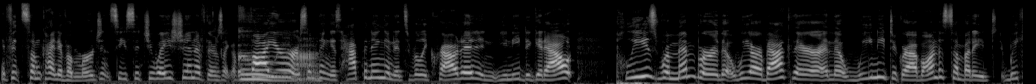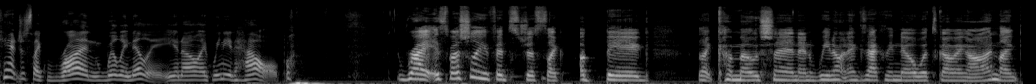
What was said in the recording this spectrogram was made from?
if it's some kind of emergency situation, if there's like a Oh, fire or something is happening and it's really crowded and you need to get out. Please remember that we are back there and that we need to grab onto somebody. We can't just like run willy nilly, you know, like we need help. Right, especially if it's just like a big like commotion and we don't exactly know what's going on. Like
